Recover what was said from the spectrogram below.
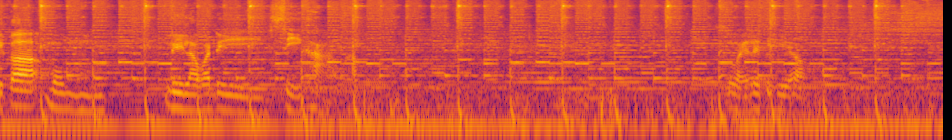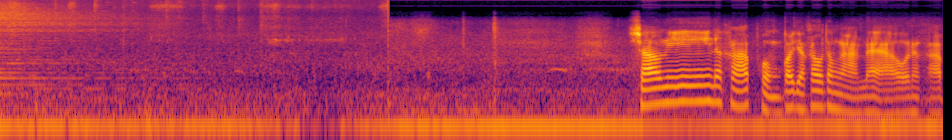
นี้ก็มุมลีลาวดีสีขาวครับ สวยเลยทีเดียวเช้านี้นะครับผมก็จะเข้าทำงานแล้วนะครับ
